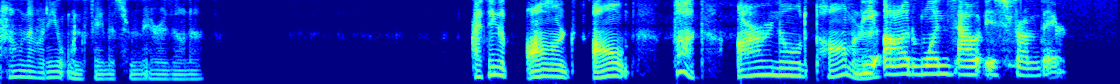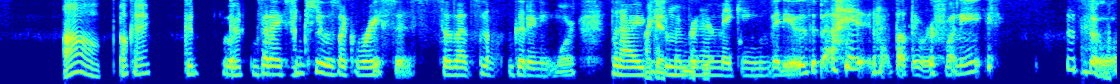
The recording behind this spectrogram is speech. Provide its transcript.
I don't know anyone famous from Arizona. I think of Arnold. All fuck Arnold Palmer. the odd ones out is from there. oh, okay. Good. Good. but I think he was like racist, so that's not good anymore. But I just remembered would. him making videos about it, and I thought they were funny. so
